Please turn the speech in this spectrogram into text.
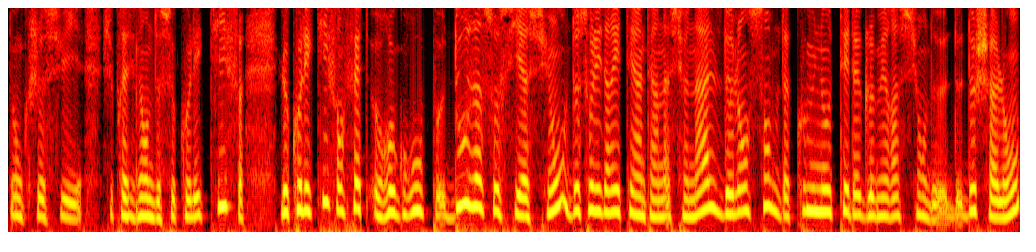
donc je suis, je suis présidente de ce collectif. Le collectif en fait regroupe 12 associations de solidarité internationale de l'ensemble de la communauté d'agglomération de, de, de, Chalon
